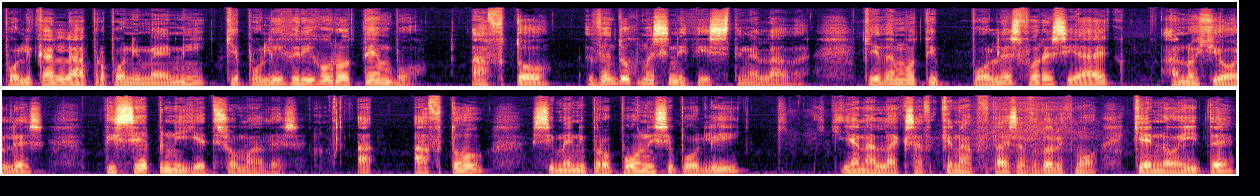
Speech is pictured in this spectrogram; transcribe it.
πολύ καλά προπονημένοι και πολύ γρήγορο τέμπο. Αυτό δεν το έχουμε συνηθίσει στην Ελλάδα. Και είδαμε ότι πολλές φορές η ΑΕΚ, αν όχι όλες, τις έπνιγε τις ομάδες. Α, αυτό σημαίνει προπόνηση πολύ για να αλλάξει αυ- και να φτάσει σε αυτό το ρυθμό. Και εννοείται,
